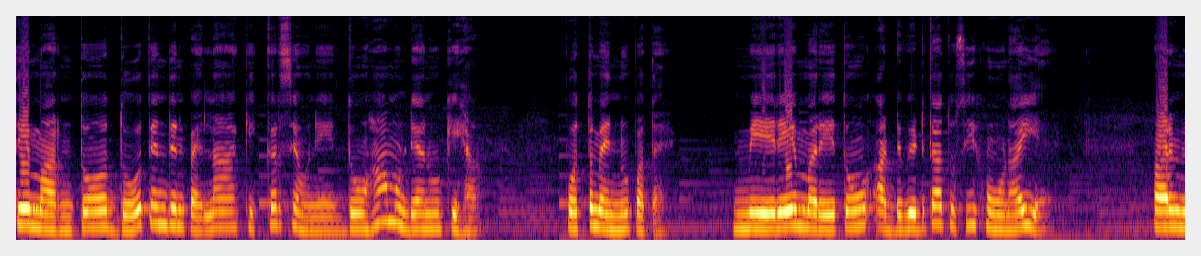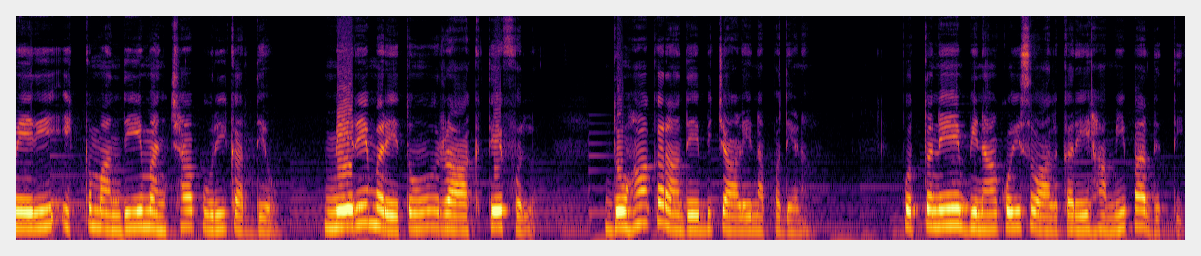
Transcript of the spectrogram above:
ਤੇ ਮਰਨ ਤੋਂ 2-3 ਦਿਨ ਪਹਿਲਾਂ ਕਿੱਕਰ ਸਿਉ ਨੇ ਦੋਹਾਂ ਮੁੰਡਿਆਂ ਨੂੰ ਕਿਹਾ, ਪੁੱਤ, ਮੈਨੂੰ ਪਤਾ ਹੈ, ਮੇਰੇ ਮਰੇ ਤੋਂ ਅੱਡ-ਵਿੱਡ ਤਾਂ ਤੁਸੀਂ ਹੋਣਾ ਹੀ ਹੈ, ਪਰ ਮੇਰੀ ਇੱਕ ਮਨ ਦੀ ਮਨਸ਼ਾ ਪੂਰੀ ਕਰ ਦਿਓ। ਮੇਰੇ ਮਰੇ ਤੋਂ ਰਾਖ ਤੇ ਫੁੱਲ ਦੋਹਾਂ ਘਰਾਂ ਦੇ ਵਿਚਾਲੇ ਨੱਪ ਦੇਣਾ। ਪੁੱਤ ਨੇ ਬਿਨਾਂ ਕੋਈ ਸਵਾਲ ਕਰੇ ਹਾਮੀ ਭਰ ਦਿੱਤੀ।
